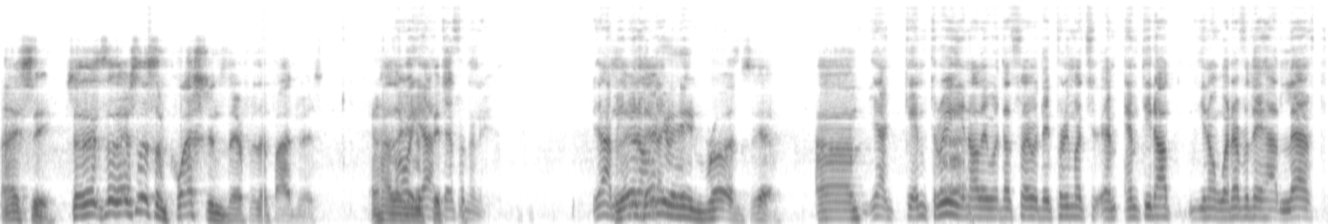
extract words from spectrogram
I see. So, there's, so there's some questions there for the Padres and how they're Oh going to yeah, pitch. this. definitely. Yeah, I So mean, they're you know, they're like- going to need runs. Yeah. Um, yeah, game three. You know, they that's why they pretty much em- emptied out. You know, whatever they had left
